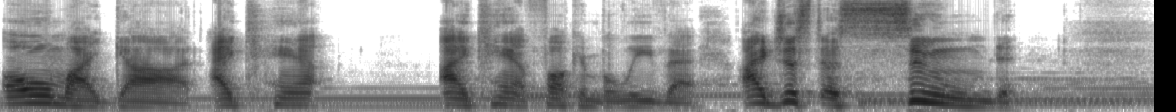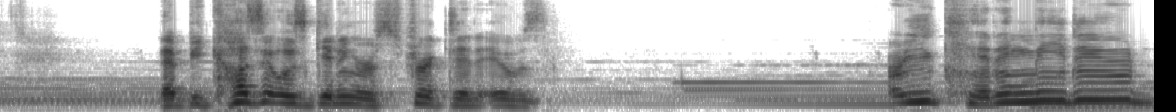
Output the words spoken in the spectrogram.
Oh my god. I can't. I can't fucking believe that. I just assumed that because it was getting restricted, it was. Are you kidding me, dude?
